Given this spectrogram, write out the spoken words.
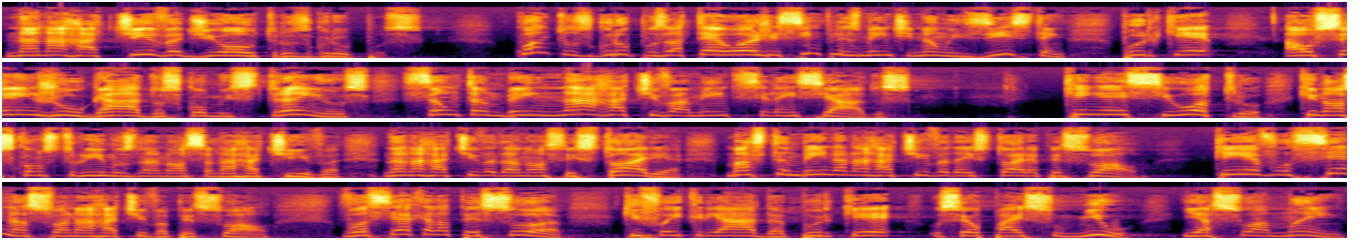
na narrativa de outros grupos? Quantos grupos até hoje simplesmente não existem porque, ao serem julgados como estranhos, são também narrativamente silenciados? Quem é esse outro que nós construímos na nossa narrativa? Na narrativa da nossa história, mas também na narrativa da história pessoal. Quem é você na sua narrativa pessoal? Você é aquela pessoa que foi criada porque o seu pai sumiu e a sua mãe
